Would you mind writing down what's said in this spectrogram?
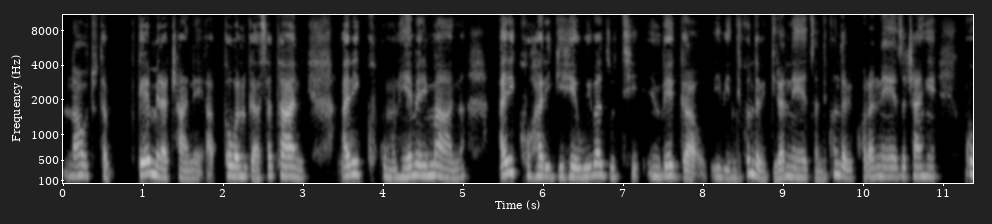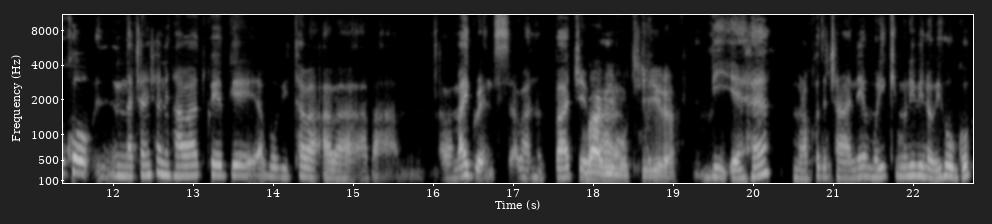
naho tutabwemera cyane ubwoba bwa satani. Ariko ku muntu yemera imana ariko hari igihe wibaza uti mbega ibi ndiko ndabigira neza ndiko ndabikora neza? Cyangwa kuko na cyane cyane nk'aba twebwe abo bita aba aba migrants abantu baje babimukira ehe murakoze cyane. Muri muri bino bihugu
